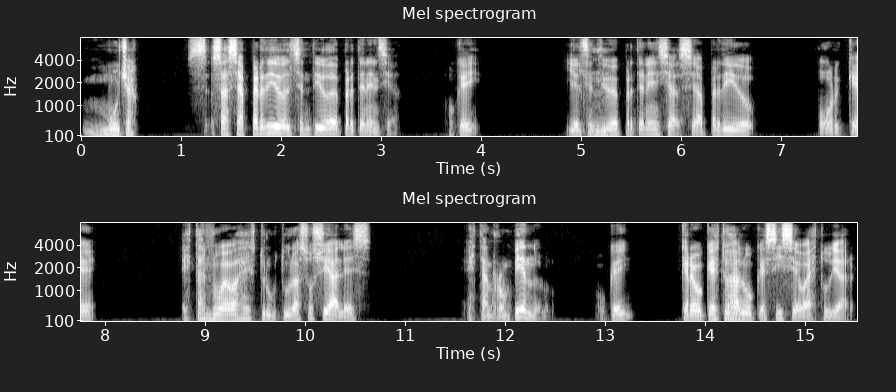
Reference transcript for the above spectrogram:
muchas, o sea, se ha perdido el sentido de pertenencia, ¿ok? Y el sentido Mm. de pertenencia se ha perdido porque estas nuevas estructuras sociales están rompiéndolo, ¿ok? Creo que esto es algo que sí se va a estudiar.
